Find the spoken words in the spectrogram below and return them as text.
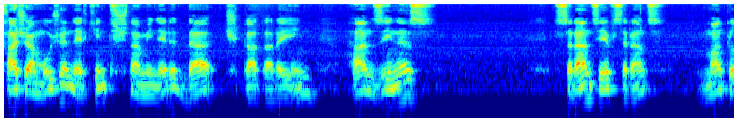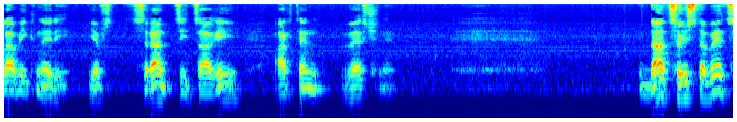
խաժամուժը, ներքին թշնամիները դա չկատարեին, հանձինս սրանց եւ սրանց մանկլավիկների եւ սրանց ծիծաղի արդեն վերջն է դա ցույց տվեց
